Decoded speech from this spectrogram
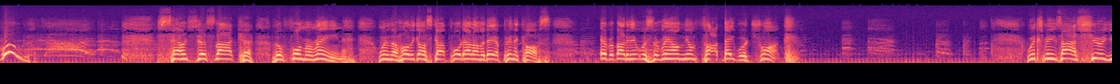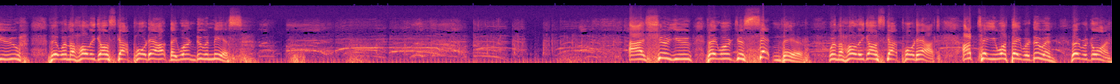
Woo! Sounds just like uh, the former rain when the Holy Ghost got poured out on the day of Pentecost. Everybody that was around them thought they were drunk. Which means I assure you that when the Holy Ghost got poured out, they weren't doing this. I assure you, they weren't just sitting there when the Holy Ghost got poured out. I tell you what they were doing. They were going.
